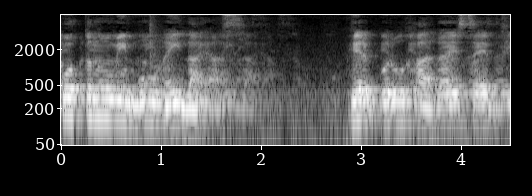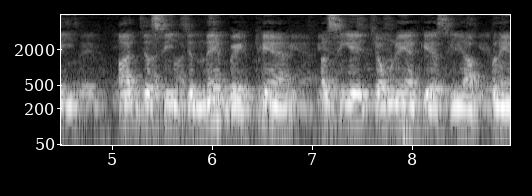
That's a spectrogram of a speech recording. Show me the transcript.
ਪੁੱਤ ਨੂੰ ਵੀ ਮੂੰਹ ਨਹੀਂ ਲਾਇਆ ਸੀ। ਫਿਰ ਗੁਰੂ ਹਰਿਰਾਏ ਸਾਹਿਬ ਜੀ, ਅੱਜ ਅਸੀਂ ਜਿੰਨੇ ਬੈਠੇ ਆ ਅਸੀਂ ਇਹ ਚਾਹੁੰਦੇ ਆ ਕਿ ਅਸੀਂ ਆਪਣੇ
